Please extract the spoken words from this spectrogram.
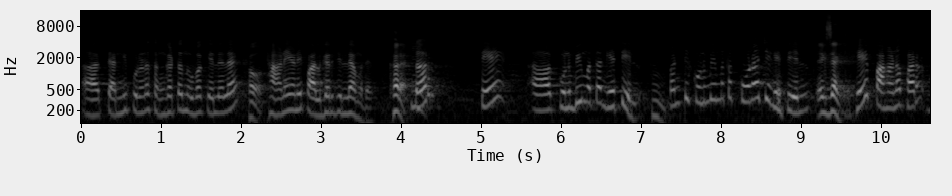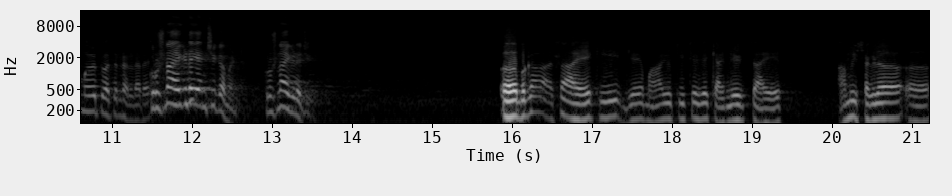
त्यांनी पूर्ण संघटन उभं केलेलं हो. आहे ठाणे आणि पालघर जिल्ह्यामध्ये. तर ते कुणबी मतं घेतील पण ती कुणबी मतं कोणाची घेतील एक्झॅक्टली हे पाहणं फार महत्वाचं ठरणार आहे. कृष्णा हेगडे यांची कमेंट कृष्णा हेगडेजी. बघा असं आहे की जे महायुतीचे जे कॅन्डिडेट्स आहेत आम्ही सगळं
